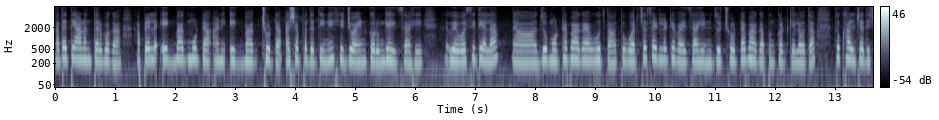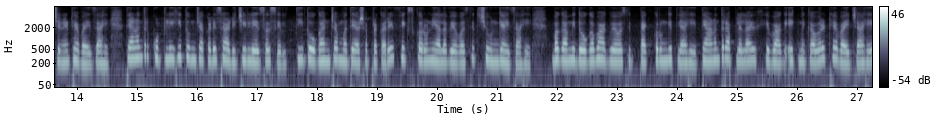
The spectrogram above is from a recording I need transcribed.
आता त्यानंतर बघा आपल्याला एक भाग मोठा आणि एक भाग छोटा अशा पद्धतीने हे जॉईन करून घ्यायचं आहे. व्यवस्थित याला जो मोठा भाग होता तो वरच्या साईडला ठेवायचा आहे आणि जो छोटा भाग आपण कट केला होता तो खालच्या दिशेने ठेवायचा आहे. त्यानंतर कुठलीही तुमच्याकडे साडीची लेस असेल ती दोघांच्या मध्ये अशा प्रकारे फिक्स करून याला व्यवस्थित शिवून घ्यायचं आहे. बघा मी दोघं भाग व्यवस्थित पॅक करून घेतले आहे. त्यानंतर आपल्याला हे भाग एकमेकावर ठेवायचे आहे.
